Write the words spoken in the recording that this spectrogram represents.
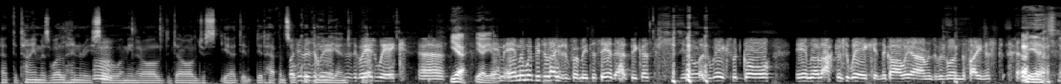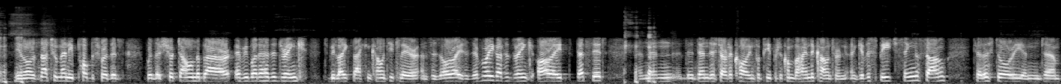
at the time as well, Henry. Mm. So I mean, it all it all just yeah, it did, did happen so but quickly great, in the end. It was a great yeah. wake. Uh, yeah, yeah, yeah. Eamonn would be delighted for me to say that because you know, as wakes would go, Eamonn O'Loughlin's wake in the Galway Arms was one of the finest. Yes. you know, there's not too many pubs where they where they shut down the bar. Everybody had a drink to be like back in County Clare, and says, "All right, has everybody got a drink? All right, that's it." And then they- then they started calling for people to come behind the counter and, and give a speech, sing a song, tell a story, and. Um,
